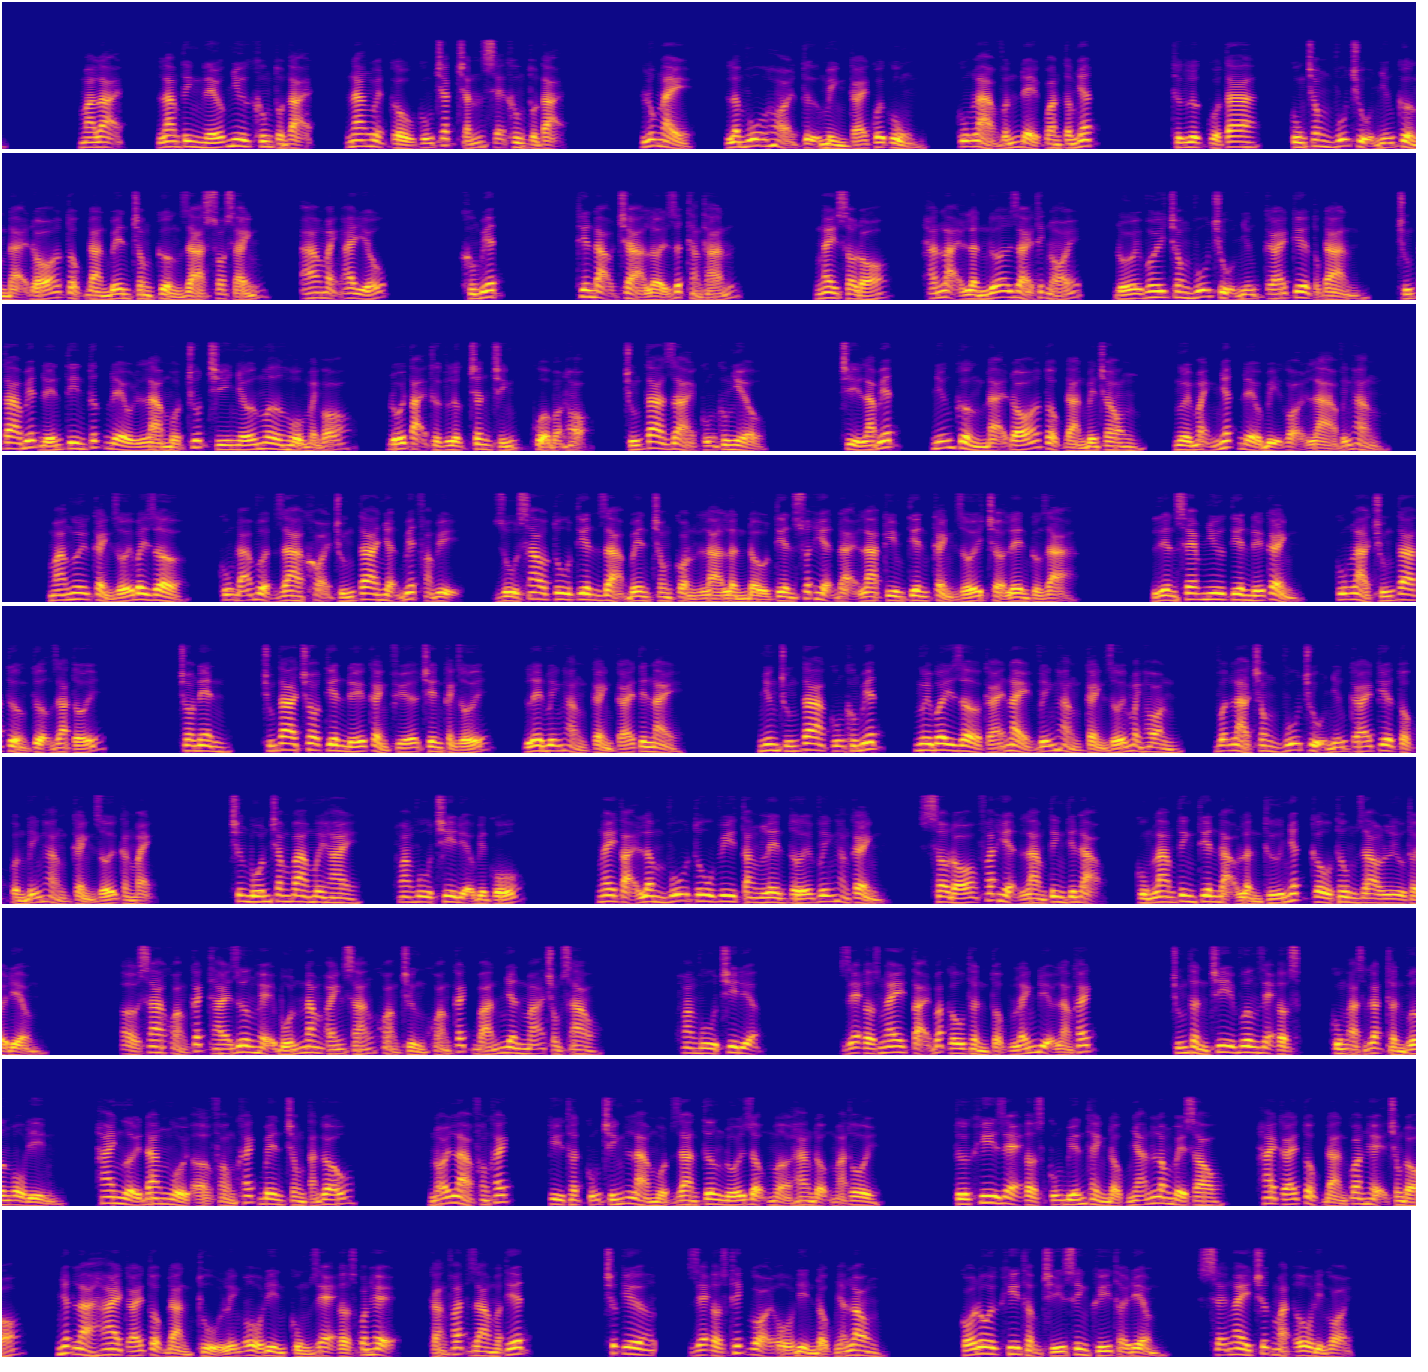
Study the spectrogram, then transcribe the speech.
Mà lại, lam tinh nếu như không tồn tại, na nguyệt cầu cũng chắc chắn sẽ không tồn tại. Lúc này, lâm vũ hỏi tự mình cái cuối cùng, cũng là vấn đề quan tâm nhất. Thực lực của ta, cùng trong vũ trụ những cường đại đó tộc đàn bên trong cường già so sánh, a mạnh ai yếu. Không biết. Thiên đạo trả lời rất thẳng thắn. Ngay sau đó, hắn lại lần nữa giải thích nói, đối với trong vũ trụ những cái kia tộc đàn chúng ta biết đến tin tức đều là một chút trí nhớ mơ hồ mạnh võ đối tại thực lực chân chính của bọn họ, chúng ta giải cũng không nhiều. Chỉ là biết, những cường đại đó tộc đàn bên trong, người mạnh nhất đều bị gọi là vĩnh hằng. Mà ngươi cảnh giới bây giờ, cũng đã vượt ra khỏi chúng ta nhận biết phạm vị, dù sao tu tiên giả bên trong còn là lần đầu tiên xuất hiện đại la kim tiên cảnh giới trở lên cường giả. Liền xem như tiên đế cảnh, cũng là chúng ta tưởng tượng ra tới. Cho nên, chúng ta cho tiên đế cảnh phía trên cảnh giới, lên vĩnh hằng cảnh cái tên này. Nhưng chúng ta cũng không biết, ngươi bây giờ cái này vĩnh hằng cảnh giới mạnh hòn vẫn là trong vũ trụ những cái tia tộc quần vĩnh hằng cảnh giới càng mạnh chương bốn trăm ba mươi hai, hoang vu chi địa biến cố. Ngay tại lâm vũ tu vi tăng lên tới vĩnh hằng cảnh, sau đó phát hiện Lam tinh thiên đạo, cùng lam tinh thiên đạo lần thứ nhất câu thông giao lưu thời điểm. Ở xa khoảng cách thái dương hệ bốn năm ánh sáng khoảng chừng khoảng cách bán nhân mã trong sao. Hoang vu chi địa. Rẽ ngay tại bắc âu thần tộc lãnh địa làm khách. Chúng thần chi vương rẽ cùng asgad thần vương ổ đình hai người đang ngồi ở phòng khách bên trong tán gấu nói là phòng khách, kỳ thật cũng chính là một gian tương đối rộng mở hang động mà thôi. Từ khi rẽ cũng biến thành độc nhãn long về sau hai cái tộc đàn quan hệ trong đó, nhất là hai cái tộc đàn thủ lĩnh ổ đình cùng rẽ ở quan hệ, càng phát ra mật thiết. Trước kia rẽ ở thích gọi ổ đình độc nhãn long. Có đôi khi thậm chí sinh khí thời điểm, sẽ ngay trước mặt ổ đình gọi.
